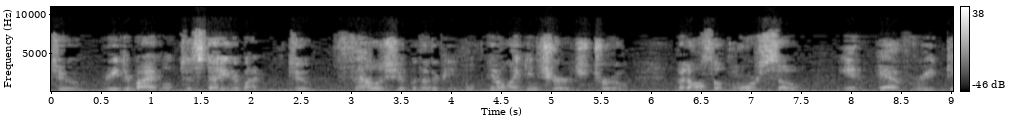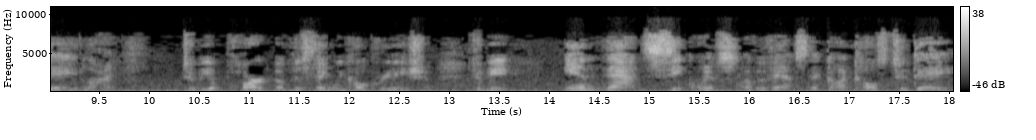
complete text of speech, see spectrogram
to read their Bible, to study their Bible, to fellowship with other people, you know, like in church, true, but also more so in everyday life, to be a part of this thing we call creation, to be in that sequence of events that God calls today.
